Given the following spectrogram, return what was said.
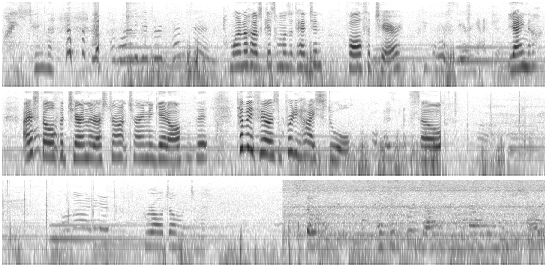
Why are you doing that? I to get your attention. Want to know how to get someone's attention? Fall off a chair. People were staring at you. Yeah, I know. I just fell off a chair in the restaurant trying to get off of it. To be fair, it's a pretty high stool. So, we're all done with dinner. So, I just forgot and now I'm going to take a shower.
